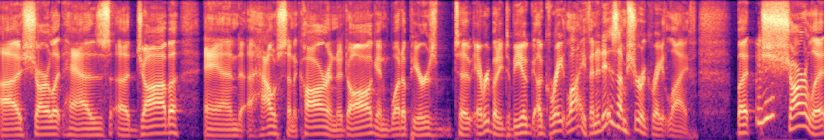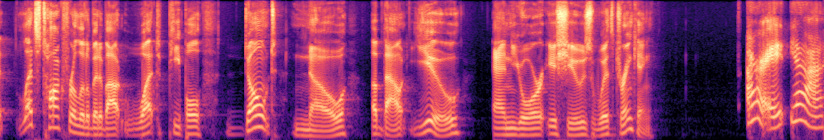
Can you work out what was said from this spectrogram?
Uh, Charlotte has a job and a house and a car and a dog and what appears to everybody to be a, a great life. And it is, I'm sure, a great life. But mm-hmm. Charlotte, let's talk for a little bit about what people don't know about you and your issues with drinking. All right. Yeah.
